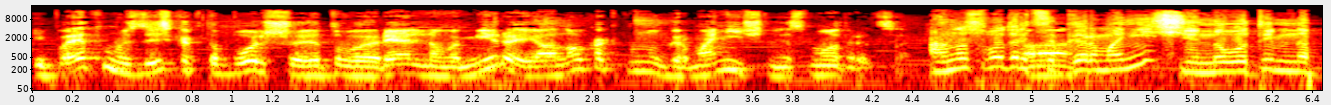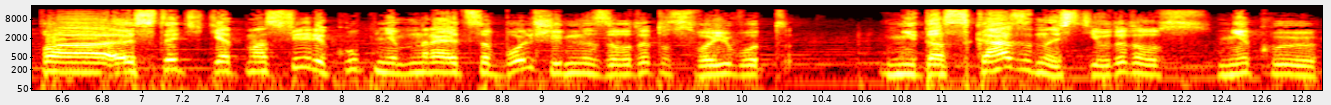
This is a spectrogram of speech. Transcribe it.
и поэтому здесь как-то больше этого реального мира, и оно как-то, ну, гармоничнее смотрится. Оно смотрится а... гармоничнее, но вот именно по эстетике атмосфере куб мне нравится больше именно за вот эту свою вот недосказанность и вот эту вот некую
